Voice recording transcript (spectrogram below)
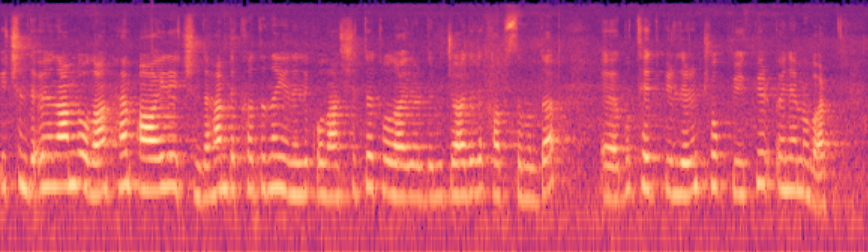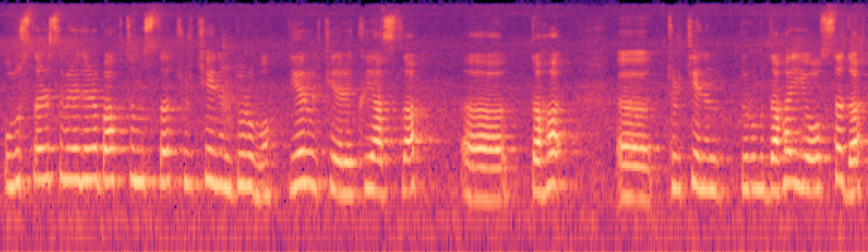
içinde önemli olan hem aile içinde hem de kadına yönelik olan şiddet olaylarında mücadele kapsamında e, bu tedbirlerin çok büyük bir önemi var. Uluslararası verilere baktığımızda Türkiye'nin durumu diğer ülkelere kıyasla e, daha e, Türkiye'nin durumu daha iyi olsa da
